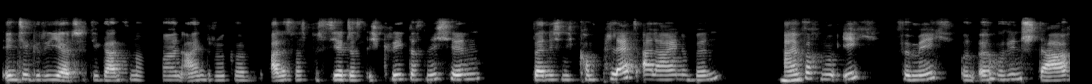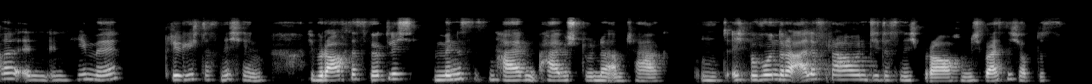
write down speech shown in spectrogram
integriert, die ganzen neuen Eindrücke, alles, was passiert ist. Ich kriege das nicht hin, wenn ich nicht komplett alleine bin, mhm. einfach nur ich für mich und irgendwo hin starre in, in Himmel kriege ich das nicht hin. Ich brauche das wirklich mindestens eine halbe, halbe Stunde am Tag. Und ich bewundere alle Frauen, die das nicht brauchen. Ich weiß nicht, ob das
